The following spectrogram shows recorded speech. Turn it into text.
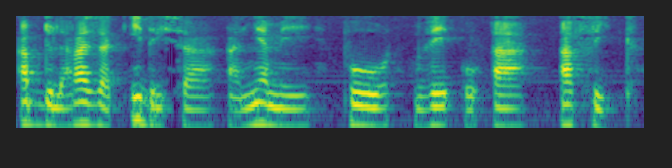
Abdullah Razak Idrissa à Niamey pour VOA Afrique.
